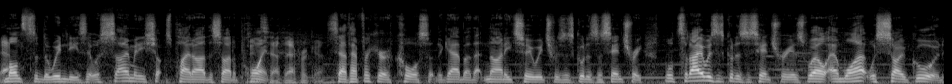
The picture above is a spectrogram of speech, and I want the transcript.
Yeah. monstered the Windies. There were so many shots played either side of In point. South Africa. South Africa, of course, at the Gabba, that 92, which was as good as a century. Well, today was as good as a century as well. And why it was so good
